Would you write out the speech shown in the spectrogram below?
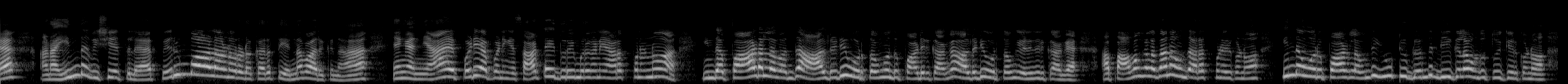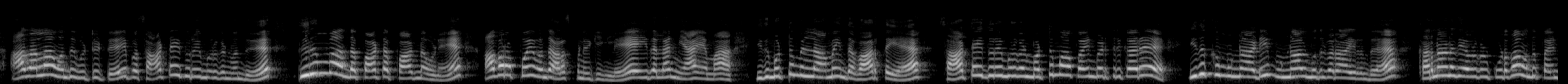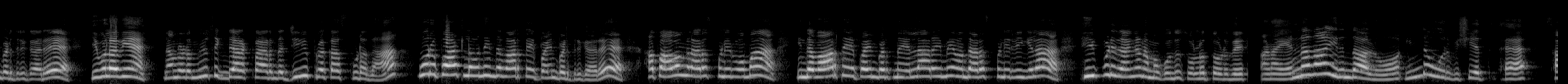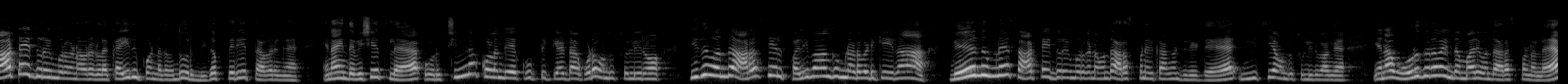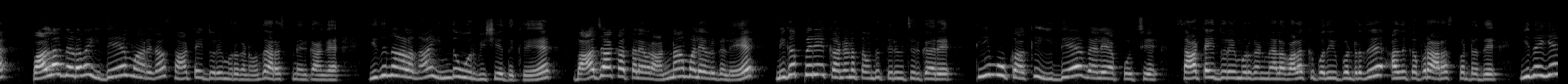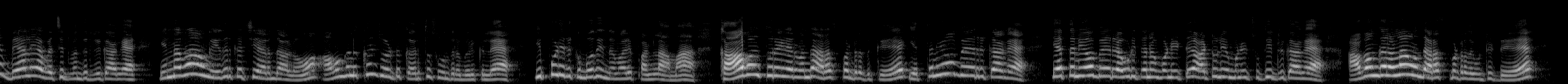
ஆனால் இந்த விஷயத்தில் பெரும்பாலானவரோட கருத்து என்னவா இருக்குன்னா எங்க நியாயப்படி அப்போ நீங்கள் சாட்டை துரைமுருகனை அரெஸ்ட் பண்ணணும். இந்த பாடலை வந்து ஆல்ரெடி ஒருத்தவங்க வந்து பாடியிருக்காங்க. ஆல்ரெடி ஒருத்தவங்க எழுதியிருக்காங்க. அப்போ அவங்கள தான் வந்து அரெஸ்ட் பண்ணியிருக்கணும்? இந்த ஒரு பாடலை வந்து யூடியூப்ல இருந்து வந்து தூக்கி இருக்கணும் அதெல்லாம் வந்து விட்டுட்டு இப்ப சாட்டை துரைமுருகன் வந்து திரும்ப அந்த பாட்டை பாடினவுடனே அவரை போய் வந்து அரெஸ்ட் பண்ணிருக்கீங்களே இதெல்லாம் நியாயமா? இது மட்டும் இல்லாம இந்த வார்த்தையை சாட்டை துரைமுருகன் மட்டுமா பயன்படுத்தியிருக்காரு? இதுக்கு முன்னாடி முன்னாள் முதல்வராக இருந்த கருணாநிதி அவர்கள் கூட தான் வந்து பயன்படுத்தியிருக்காரு. இவ்வளவு ஏன்? நம்மளோட மியூசிக் டைரக்டராக இருந்த ஜிவி பிரகாஷ் கூட தான் ஒரு பாட்டில் வந்து இந்த வார்த்தையை பயன்படுத்தியிருக்காரு. அப்போ அவங்கள அரெஸ்ட் பண்ணிடுவோமா இந்த வார்த்தையை பயன்படுத்தின எல்லாரையுமே வந்து அரெஸ்ட் பண்ணிடுவீங்களா இப்படி தாங்க நமக்கு வந்து சொல்ல தோணுது. ஆனால் என்னதான் இருந்தாலும் இந்த ஒரு விஷயத்தில் சாட்டை துரைமுருகன் அவர்களை கைது பண்ணது வந்து ஒரு மிகப்பெரிய தவறுங்க. ஏன்னா இந்த விஷயத்தில் ஒரு சின்ன குழந்தைய கூப்பிட்டு கேட்டால் கூட வந்து சொல்லிடும் இது வந்து அரசியல் பழிவாங்கும் நடவடிக்கை தான் வேணும்னே சாட்டை துரைமுருகனை வந்து அரெஸ்ட் பண்ணியிருக்காங்கன்னு சொல்லிட்டு ஈஸியாக வந்து சொல்லிடுவாங்க. ஏன்னா ஒரு தடவை இந்த மாதிரி வந்து அரெஸ்ட் பண்ணலை பல தடவை இதே மாதிரி தான் சாட்டை துரைமுருகனை வந்து அரெஸ்ட் பண்ணியிருக்காங்க இதனால தான் இந்த ஒரு விஷயத்துக்கு பாஜக தலைவர் அண்ணாமலை அவர்களே மிகப்பெரிய கண்டனத்தை வந்து தெரிவிச்சிருக்காரு. திமுகக்கு இதே வேலையாக போச்சு. சாட்டை துரைமுருகன் மேலே வழக்கு பதிவு பண்ணுறது அதுக்கப்புறம் அரெஸ்ட் பண்ணுறது இதையே வேலையாக வச்சுட்டு வந்துட்டு இருக்காங்க? என்னதான் அவங்க எதிர்கட்சியாக இருந்தாலும் அவங்களுக்குன்னு சொல்லிட்டு கருத்து சுதந்திரம் இருக்குல்ல? இப்படி இருக்கும்போது இந்த மாதிரி பண்ணலாமா? காவல்துறையினர் வந்து அரெஸ்ட் பண்ணுறதுக்கு எத்தனையோ பேர் இருக்காங்க. எத்தனையோ பேர் ரவுடித்தனம் பண்ணிட்டு அட்டுழியம் பண்ணிட்டு சுற்றிட்டு இருக்காங்க. அவங்களெல்லாம் வந்து அரெஸ்ட் பண்ணுறதை விட்டுட்டு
